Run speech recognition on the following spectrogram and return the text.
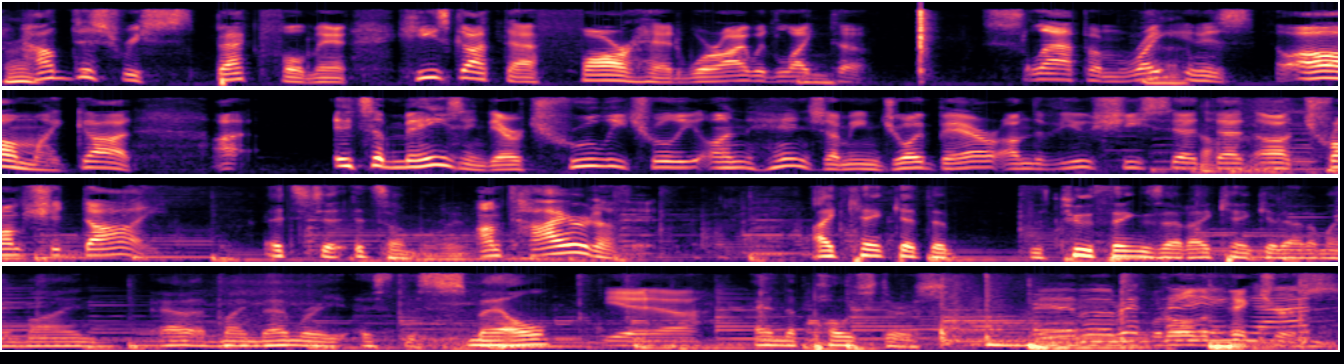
Right. How disrespectful, man. He's got that forehead where I would Mm. like to slap him right in his. Oh, my God. I, it's amazing. They're truly, truly unhinged. I mean, Joy Behar on The View, she said that uh, Trump should die. It's just, it's unbelievable. I'm tired of it. I can't get the the two things that I can't get out of my mind, out of my memory, is the smell Yeah. and the posters. With all the pictures.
